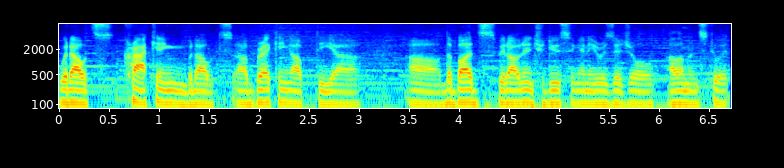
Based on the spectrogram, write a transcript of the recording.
without cracking, without uh, breaking up the, uh, uh the buds, without introducing any residual elements to it.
